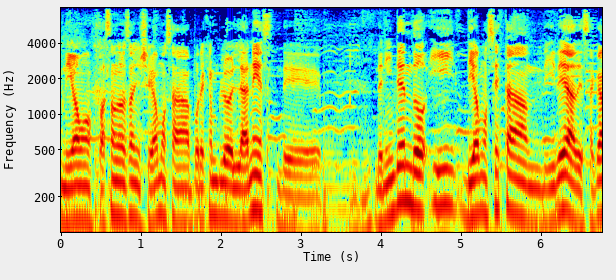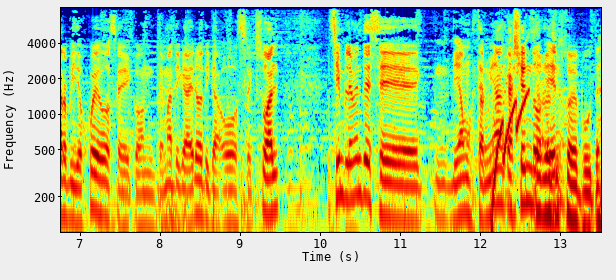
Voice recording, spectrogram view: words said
digamos, pasando los años llegamos a, por ejemplo, la NES de, de Nintendo y, digamos, esta idea de sacar videojuegos eh, con temática erótica o sexual, simplemente se, digamos, terminaban cayendo en... hijos de puta.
